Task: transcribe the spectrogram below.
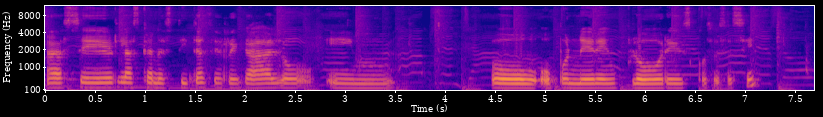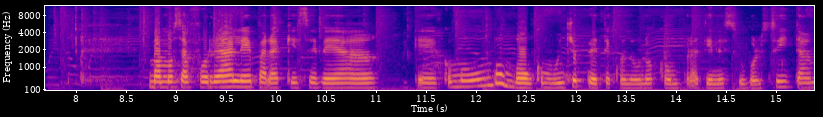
hacer las canastitas de regalo o, poner en flores, cosas así. Vamos a forrarle para que se vea eh, como un bombón, como un chupete cuando uno compra, tiene su bolsita.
